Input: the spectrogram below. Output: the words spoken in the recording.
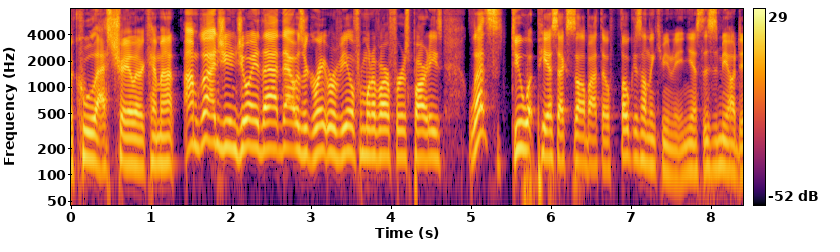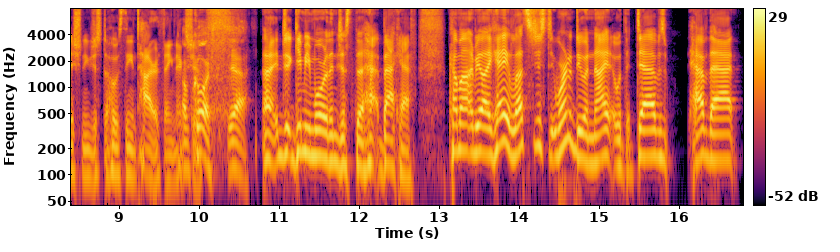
a cool ass trailer came out. I'm glad you enjoyed that. That was a great reveal from one of our first parties. Let's do what PSX is all about, though. Focus on the community. And yes, this is me auditioning just to host the entire thing next Of year. Of course. Yeah. Uh, give me more than just the ha- back half. Come out and be like, hey, let's just, we're going to do a night with the devs, have that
